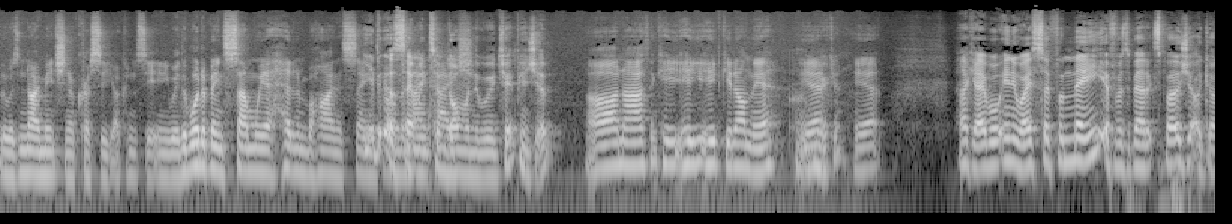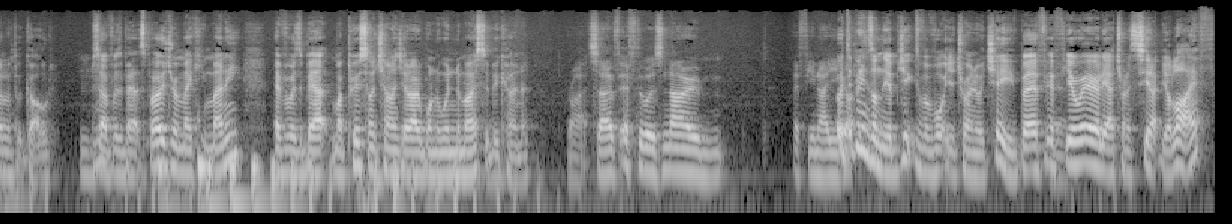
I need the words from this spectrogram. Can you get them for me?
There was no mention of Chrissie. I couldn't see it anywhere. There would have been somewhere hidden behind the scenes. yeah, but the same when Tim Don won the World Championship. Oh no, I think he, he he'd get on there. Oh, yeah, yeah. Okay, well, anyway, so for me, if it was about exposure, I'd go Olympic gold. Mm-hmm. So if it was about exposure and making money, if it was about my personal challenge that I'd want to win the most, it'd be Kona. Right. So if, if there was no, if you know you Well, it depends on the objective of what you're trying to achieve. But if, if Yeah. you really are trying to set up your life,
